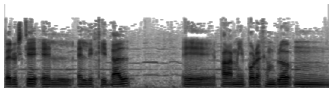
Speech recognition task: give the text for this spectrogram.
pero es que el, el digital, eh, para mí, por ejemplo, mm,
